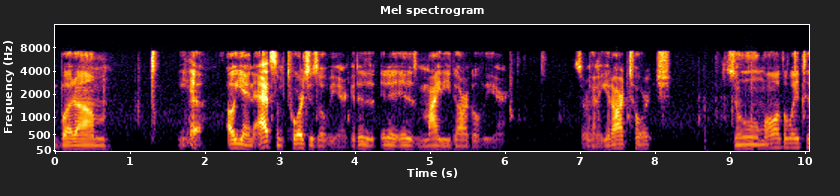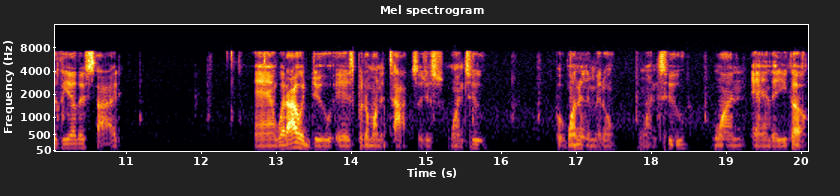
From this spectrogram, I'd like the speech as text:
But um, yeah. Oh yeah, and add some torches over here. It is it is mighty dark over here. So we're gonna get our torch, zoom all the way to the other side. And what I would do is put them on the top. So just one, two, put one in the middle, one, two, one, and there you go.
